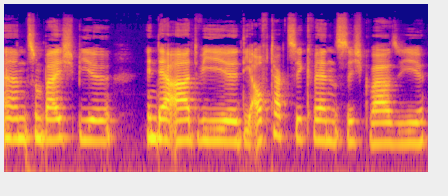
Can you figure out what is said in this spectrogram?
Ähm, zum Beispiel in der Art, wie die Auftaktsequenz sich quasi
